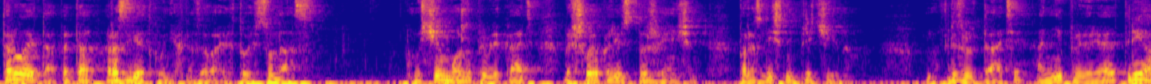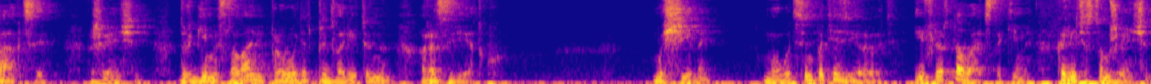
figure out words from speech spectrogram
Второй этап – это разведка у них называется, то есть у нас. Мужчин может привлекать большое количество женщин по различным причинам. В результате они проверяют реакции женщин. Другими словами, проводят предварительную разведку. Мужчины могут симпатизировать и флиртовать с таким количеством женщин,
